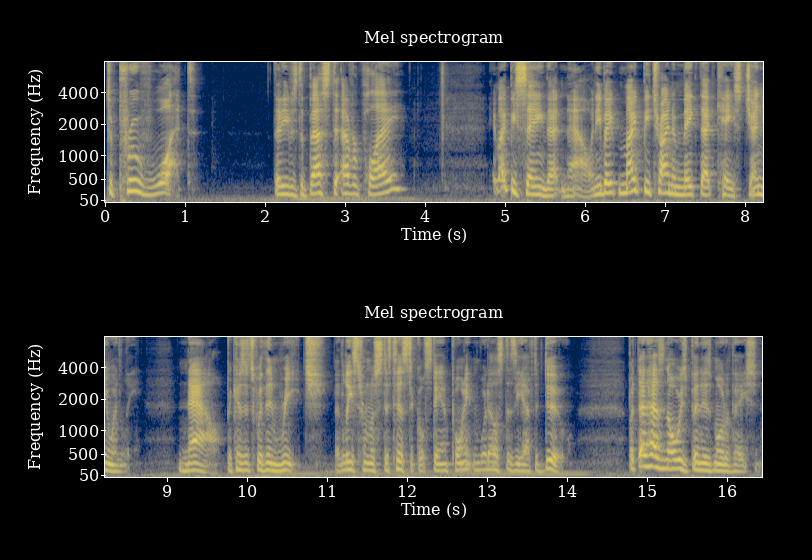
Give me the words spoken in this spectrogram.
To prove what? That he was the best to ever play? He might be saying that now, and he might be trying to make that case genuinely now because it's within reach, at least from a statistical standpoint. And what else does he have to do? But that hasn't always been his motivation.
